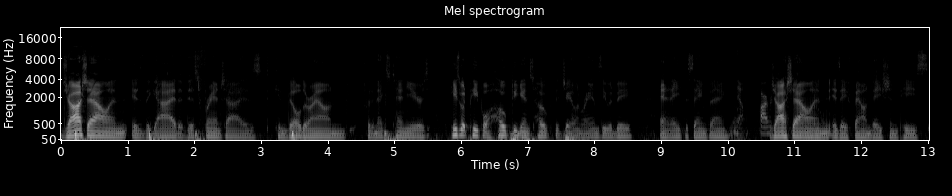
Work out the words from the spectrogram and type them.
Josh Allen is the guy that this franchise can build around for the next 10 years. He's what people hoped against hope that Jalen Ramsey would be, and it ain't the same thing. No, far Josh Allen is a foundation piece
